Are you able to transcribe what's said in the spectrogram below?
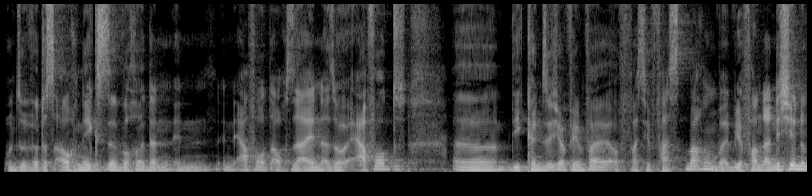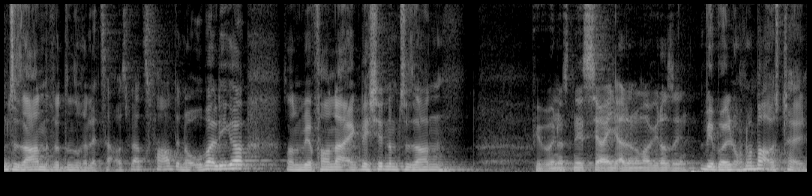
Und so wird es auch nächste Woche dann in, in Erfurt auch sein. Also Erfurt die können sich auf jeden Fall auf was sie fast machen, weil wir fahren da nicht hin, um zu sagen, das wird unsere letzte Auswärtsfahrt in der Oberliga, sondern wir fahren da eigentlich hin, um zu sagen, wir wollen uns nächstes Jahr eigentlich alle nochmal wiedersehen. Wir wollen auch nochmal austeilen.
